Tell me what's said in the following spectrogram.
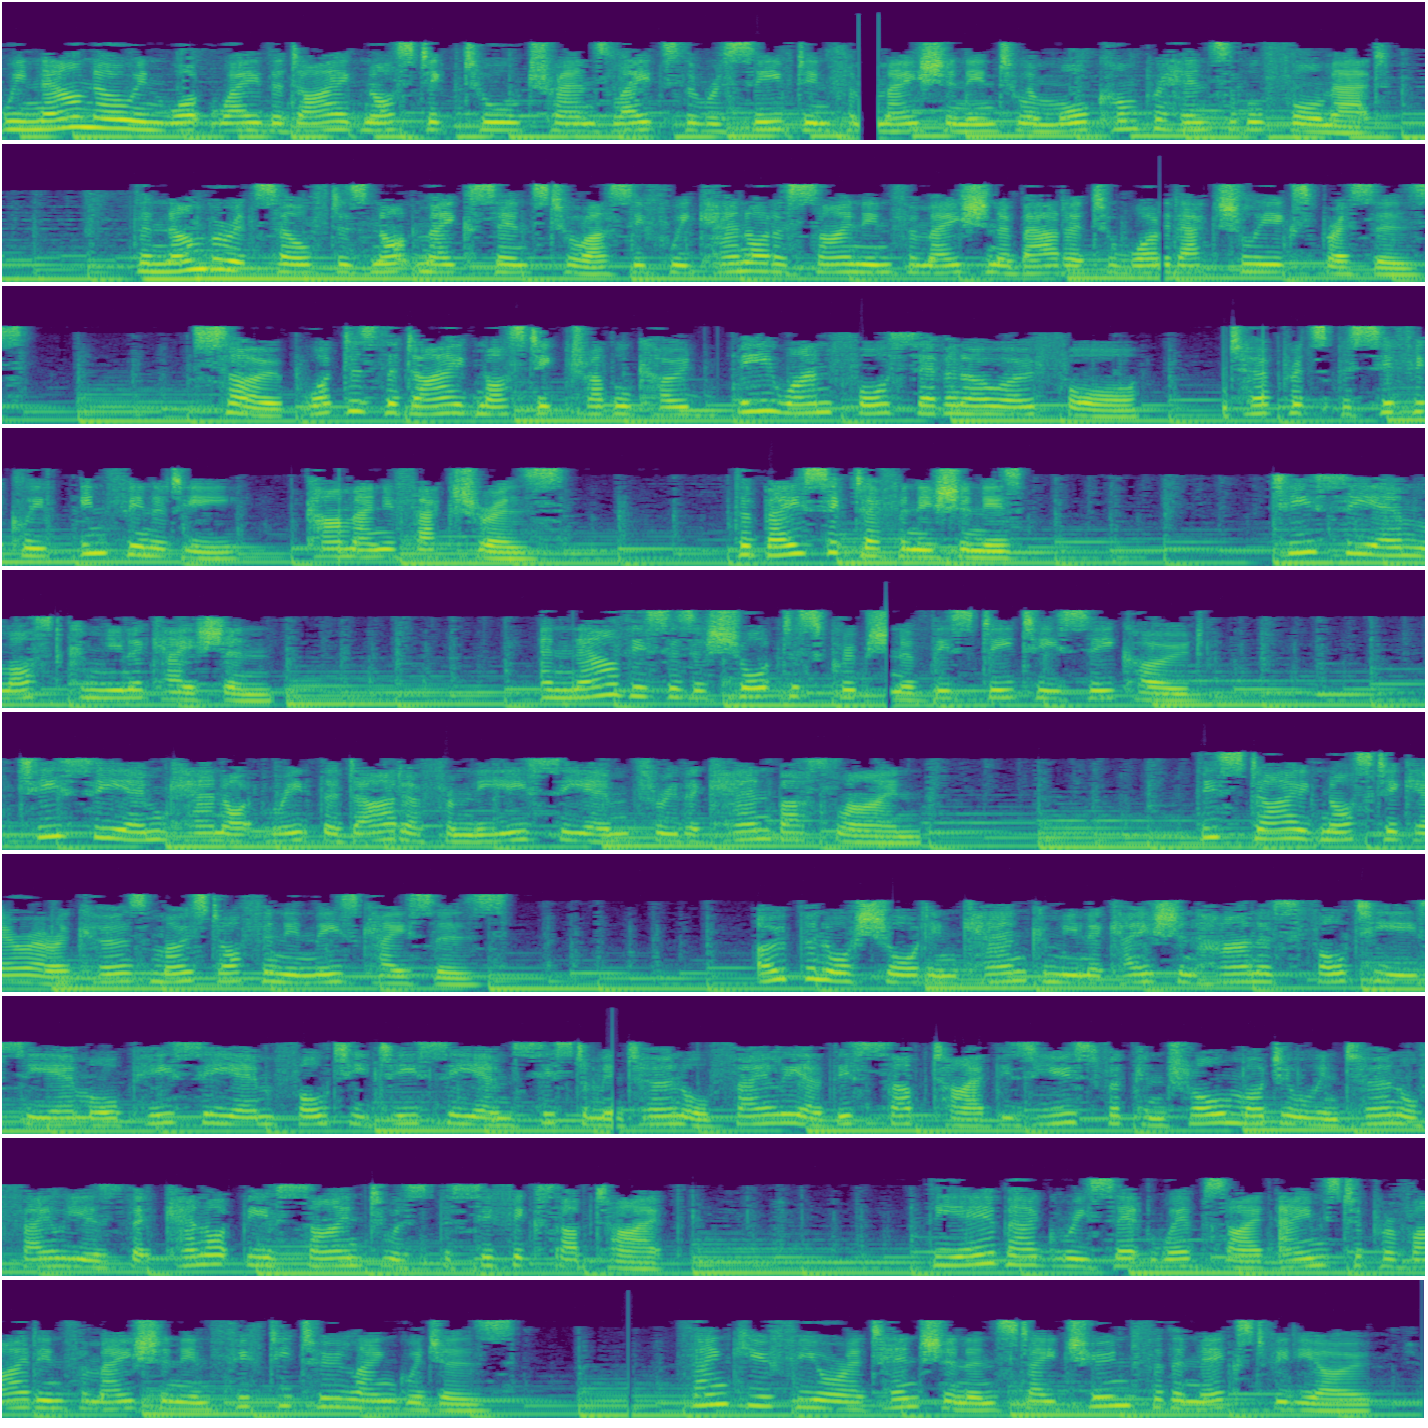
We now know in what way the diagnostic tool translates the received information into a more comprehensible format. The number itself does not make sense to us if we cannot assign information about it to what it actually expresses. So, what does the diagnostic trouble code B147004 interpret specifically, infinity, car manufacturers? The basic definition is TCM lost communication. And now this is a short description of this DTC code. TCM cannot read the data from the ECM through the CAN bus line. This diagnostic error occurs most often in these cases. Open or short in CAN communication harness faulty ECM or PCM faulty TCM system internal failure This subtype is used for control module internal failures that cannot be assigned to a specific subtype. The Airbag Reset website aims to provide information in 52 languages. Thank you for your attention and stay tuned for the next video.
